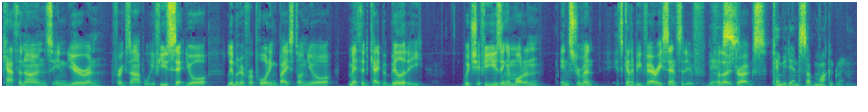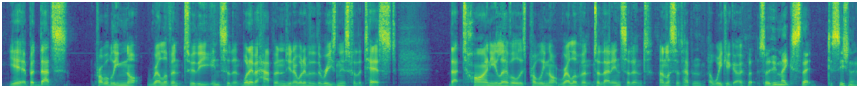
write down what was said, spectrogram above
cathinones in urine, for example, if you set your limit of reporting based on your method capability, which if you're using a modern instrument, it's going to be very sensitive for those drugs. Can be down to sub-microgram. Yeah, but that's probably not relevant to the incident. Whatever happened, you know, whatever the reason is for the test, that tiny level is probably not relevant to that incident unless it happened a week ago. But so who makes that decision?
